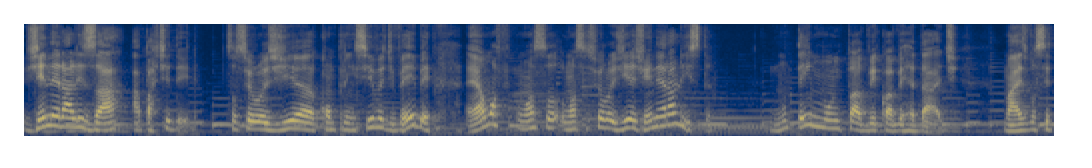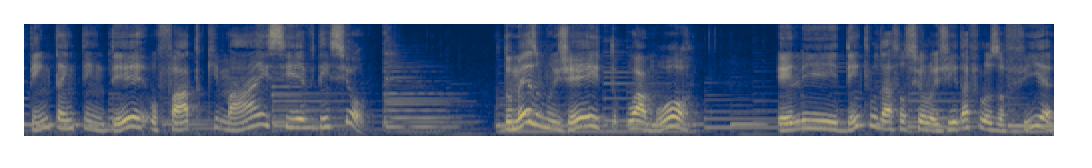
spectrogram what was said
generalizar a partir dele. Sociologia compreensiva de Weber é uma, uma, uma sociologia generalista. Não tem muito a ver com a verdade, mas você tenta entender o fato que mais se evidenciou. Do mesmo jeito, o amor, ele dentro da sociologia e da filosofia,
